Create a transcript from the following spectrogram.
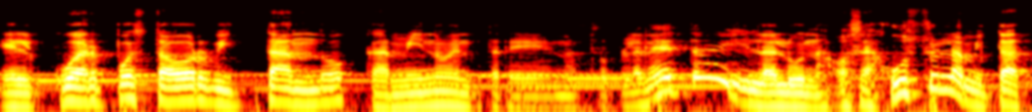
El cuerpo está orbitando camino entre nuestro planeta y la luna, o sea, justo en la mitad.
